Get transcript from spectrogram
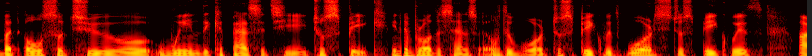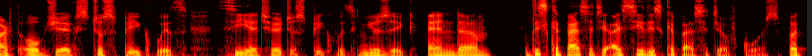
but also to win the capacity to speak in a broader sense of the word to speak with words to speak with art objects to speak with theater to speak with music and um, this capacity i see this capacity of course but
